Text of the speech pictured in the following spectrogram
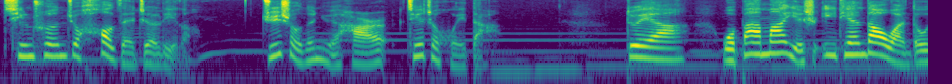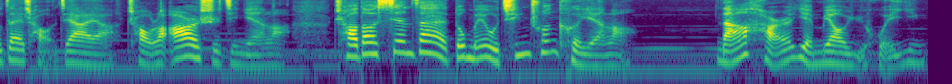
青春就耗在这里了。举手的女孩接着回答：“对呀，我爸妈也是一天到晚都在吵架呀，吵了二十几年了，吵到现在都没有青春可言了。”男孩也妙语回应：“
